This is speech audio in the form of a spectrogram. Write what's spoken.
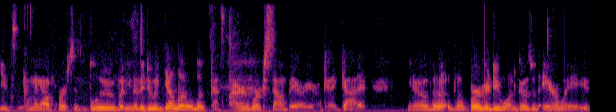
is coming out first is blue, but you know they do it yellow. Look, that's Ironworks sound barrier. Okay, got it. You know, the the burgundy one goes with Airwave.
